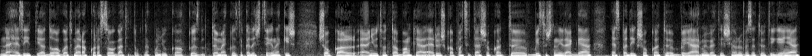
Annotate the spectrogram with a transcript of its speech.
nehezíti a dolgot, mert akkor a szolgáltatóknak mondjuk a köz, tömegközlekedés cégnek is sokkal elnyújtottabban kell erős kapacitásokat biztosítani reggel, ez pedig sokkal több járművet és járművezetőt igényel,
